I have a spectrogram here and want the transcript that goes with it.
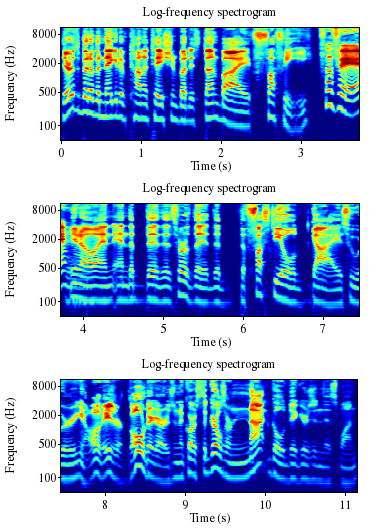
there's a bit of a negative connotation, but it's done by Fuffy, fuffy, you know, and and the the, the sort of the, the the fusty old guys who are you know oh these are gold diggers, and of course the girls are not gold diggers in this one.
